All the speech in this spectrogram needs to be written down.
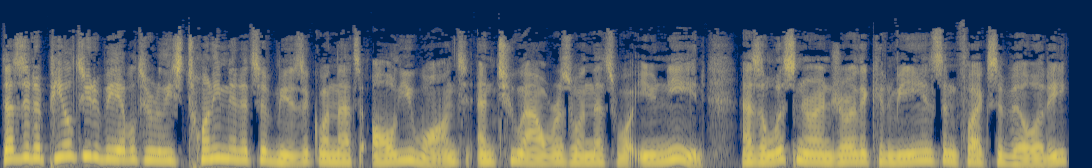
Does it appeal to you to be able to release 20 minutes of music when that's all you want and two hours when that's what you need? As a listener, I enjoy the convenience and flexibility,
